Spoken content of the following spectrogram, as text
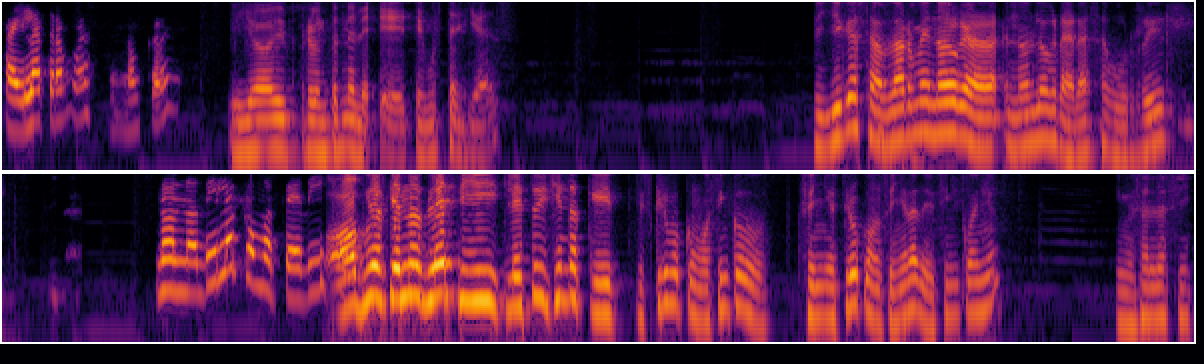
Ahí la atrapas, ¿no crees? Y yo preguntándole, eh, ¿te gusta el jazz? Si llegas a hablarme, no, logra- no lograrás aburrir. No, no, dile como te dije. Oh, pues es que no es Leti. Le estoy diciendo que escribo como cinco. señor- escribo como señora de cinco años. Y me sale así.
